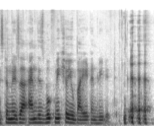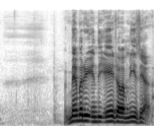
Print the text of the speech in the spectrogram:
Mr. Mirza and this book. Make sure you buy it and read it. Memory in the age of amnesia.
